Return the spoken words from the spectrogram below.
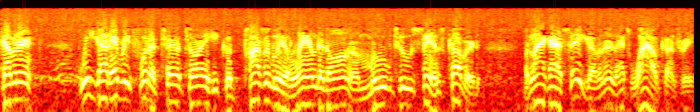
Governor, we got every foot of territory he could possibly have landed on or moved to since covered. But like I say, Governor, that's wild country.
